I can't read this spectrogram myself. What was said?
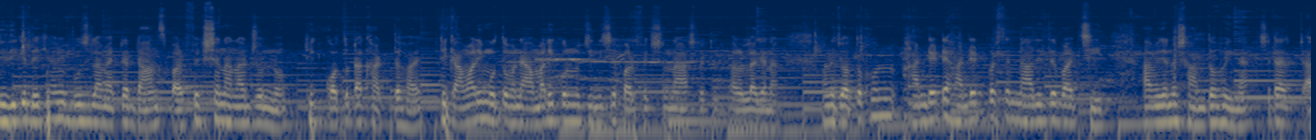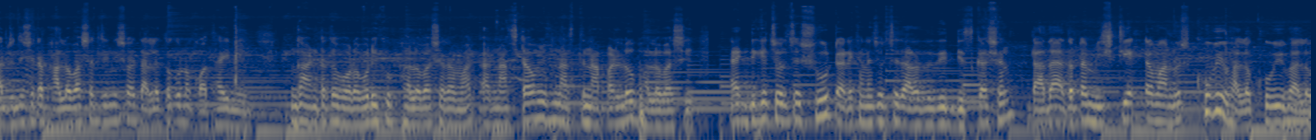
দিদিকে দেখে আমি বুঝলাম একটা ডান্স পারফেকশন আনার জন্য ঠিক কতটা খাটতে হয়। ঠিক আমারই মতো মানে আমারই কোনো জিনিসে পারফেকশন না আসলে ঠিক ভালো লাগে না। মানে যতক্ষণ হান্ড্রেডে হান্ড্রেড পার্সেন্ট না দিতে পারছি, আমি যেন শান্ত হই না। সেটা, আর যদি সেটা ভালোবাসার জিনিস হয়, তাহলে তো কোনো কথাই নেই। গানটা তো বরাবরই খুব ভালোবাসার আমার। আর নাচটাও আমি নাচতে না পারলেও ভালোবাসি। একদিকে চলছে শ্যুট আর এখানে চলছে দাদা দিদির ডিসকাশন দাদা এতটা মিষ্টি একটা মানুষ, খুবই ভালো খুবই ভালো।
